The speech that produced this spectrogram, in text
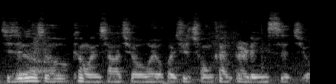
其实那时候看完《沙丘》，我有回去重看《二零四九》，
